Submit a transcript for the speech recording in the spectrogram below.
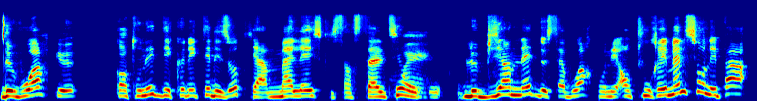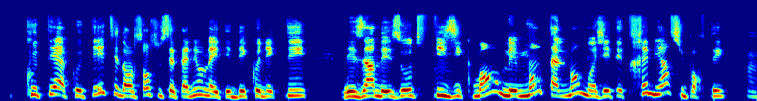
de voir que quand on est déconnecté des autres, il y a un malaise qui s'installe. le bien-être de savoir qu'on est entouré, même si on n'est pas côté à côté, dans le sens où cette année, on a été déconnecté les uns des autres physiquement, mais mentalement, moi, j'ai été très bien supportée. Mmh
